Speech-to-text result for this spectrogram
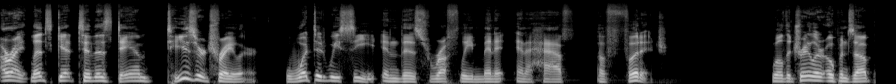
All right, let's get to this damn teaser trailer. What did we see in this roughly minute and a half of footage? Well, the trailer opens up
